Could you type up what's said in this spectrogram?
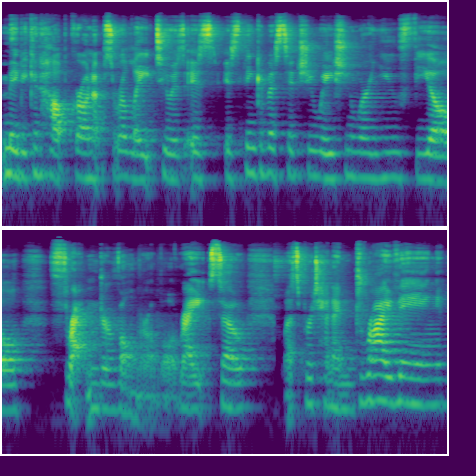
maybe can help grown-ups relate to is is is think of a situation where you feel threatened or vulnerable right? So let's pretend i'm driving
